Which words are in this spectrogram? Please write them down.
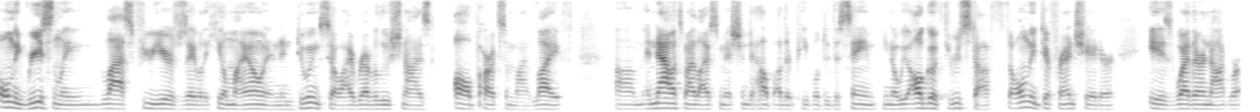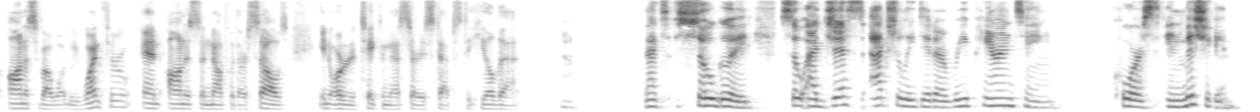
only recently last few years was able to heal my own and in doing so i revolutionized all parts of my life. Um, and now it's my life's mission to help other people do the same. You know we all go through stuff. The only differentiator is whether or not we're honest about what we went through and honest enough with ourselves in order to take the necessary steps to heal that. That's so good. So i just actually did a reparenting course in michigan.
